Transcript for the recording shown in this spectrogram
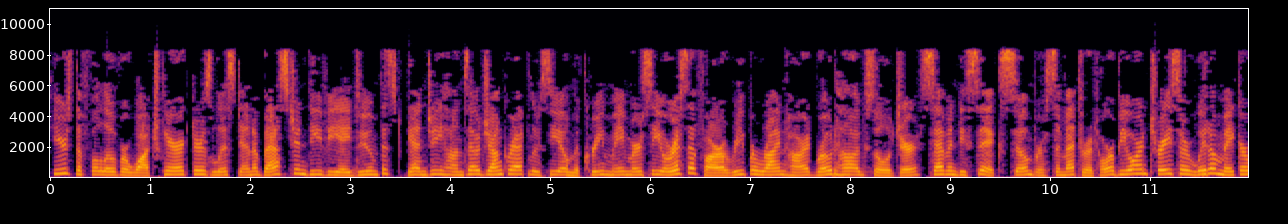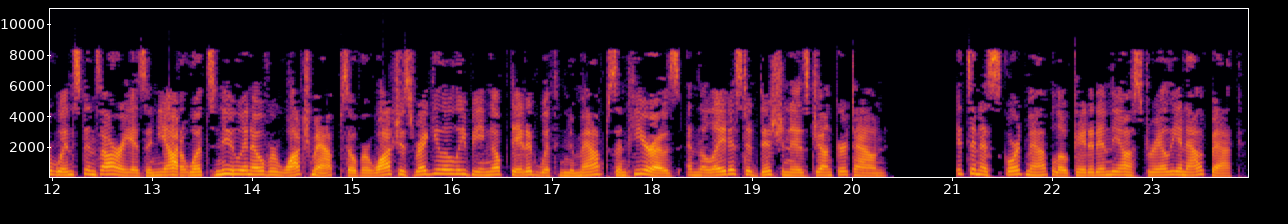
Here's the full Overwatch characters list Ana Bastion DVA Doomfist Genji Hanzo Junkrat Lucio McCree Mei Mercy Orisa Pharah Reaper Reinhardt Roadhog Soldier 76 Sombra Symmetra Torbjorn Tracer Widowmaker Winston Zarya Zenyatta What's new in Overwatch maps Overwatch is regularly being updated with new maps and heroes, and the latest addition is Junkertown. It's an escort map located in the Australian outback.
